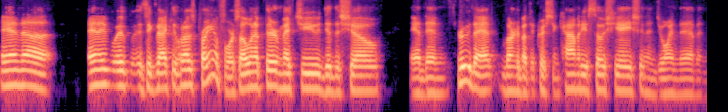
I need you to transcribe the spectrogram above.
and uh, and it, it's exactly what I was praying for. So I went up there, met you, did the show, and then through that, learned about the Christian Comedy Association and joined them. And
